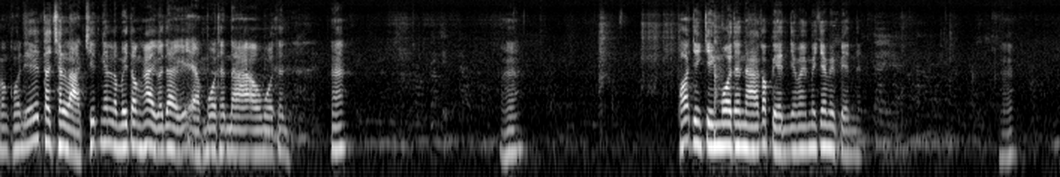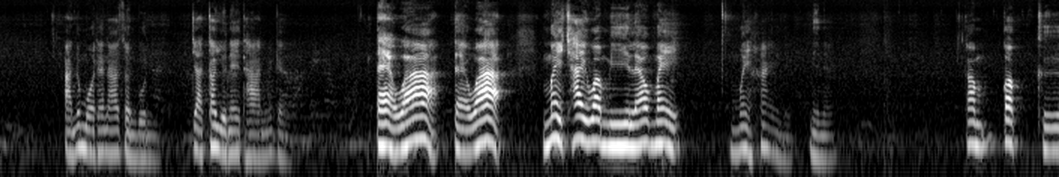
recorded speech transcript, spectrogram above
บางคนเอ๊ะถ้าฉลาดคิดงั้นเราไม่ต้องให้ก็ได้แอบโมทนาเอาโมทนาฮะฮะเพราะจริง ๆ โมทนาก็เป็นใช่ไหมไม่ใช่ไม่เป็นนะฮะอนุโมทนาส่วนบุญจัดเข้าอยู่ในทานเหมือนกัน แต่ว่าแต่ว่าไม่ใช่ว่ามีแล้วไม่ไม่ให้นี่นะก็ก็คือ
